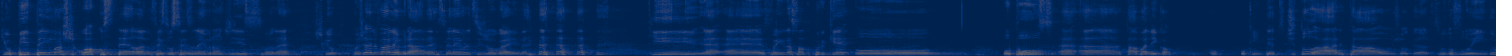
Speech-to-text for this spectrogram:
que o Pippen machucou a costela. Não sei se vocês lembram disso, né? Acho que o Rogério vai lembrar, né? Você lembra desse jogo aí, né? que é, é, foi engraçado porque o o Bulls estava uh, uh, ali com, com, o quinteto titular e tal, jogando, tudo fluindo,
